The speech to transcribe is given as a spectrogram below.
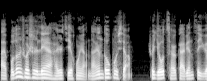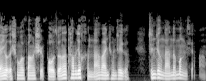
哎，不论说是恋爱还是结婚呀，男人都不想说由此而改变自己原有的生活方式，否则呢，他们就很难完成这个真正男的梦想啊。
